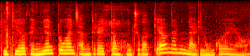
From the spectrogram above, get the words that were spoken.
드디어 100년 동안 잠들어 있던 공주가 깨어나는 날이 온 거예요.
